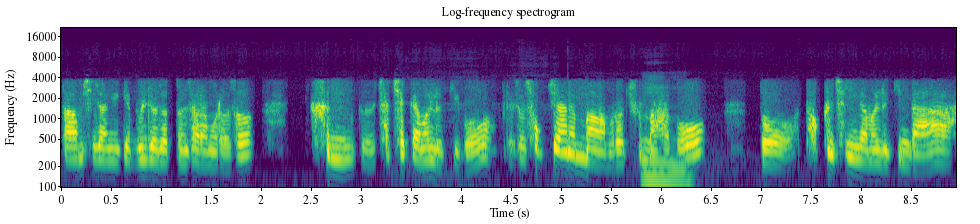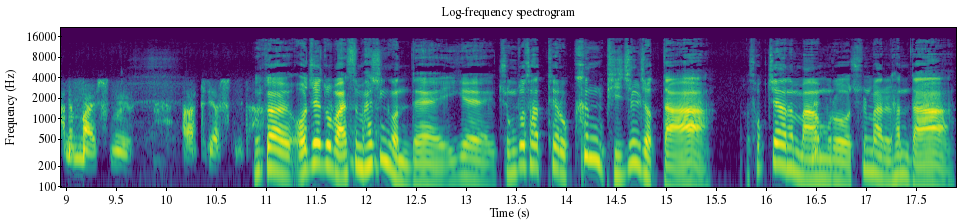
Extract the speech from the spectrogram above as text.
다음 시장에게 물려줬던 사람으로서 큰 그 자책감을 느끼고 그래서 속죄하는 마음으로 출마하고 또더 큰 책임감을 느낀다 하는 말씀을 아, 드렸습니다. 그러니까 어제도 말씀하신 건데 이게 중도 사태로 큰 빚을 졌다. 속죄하는 마음으로 출마를 한다.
